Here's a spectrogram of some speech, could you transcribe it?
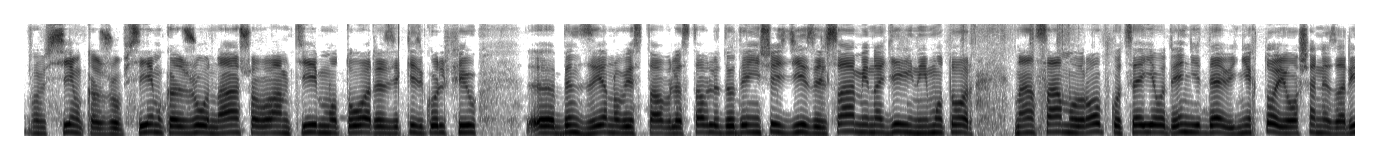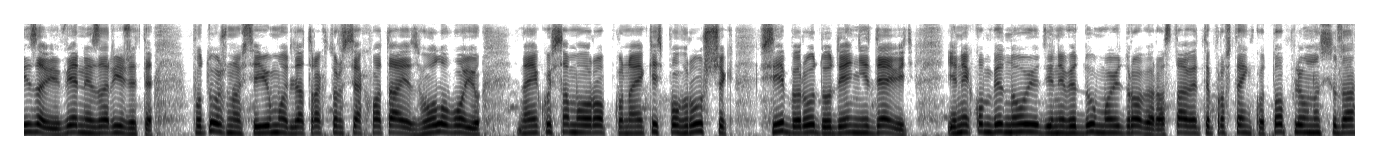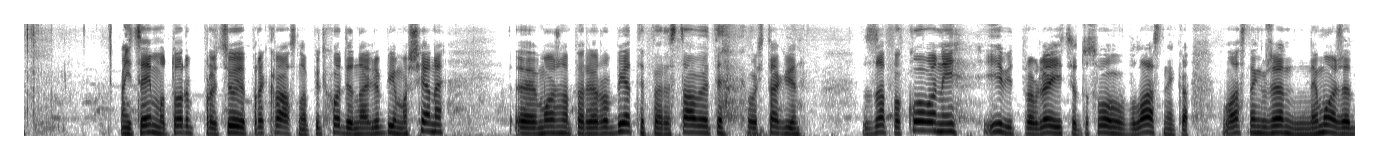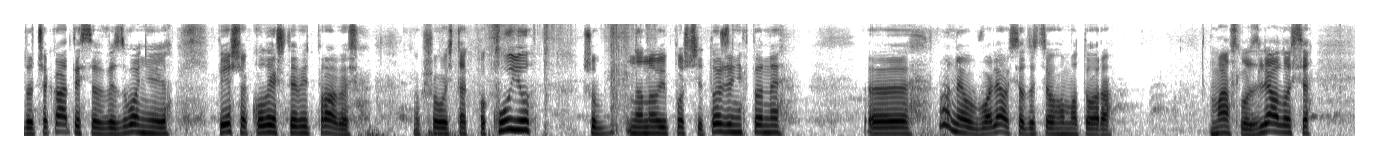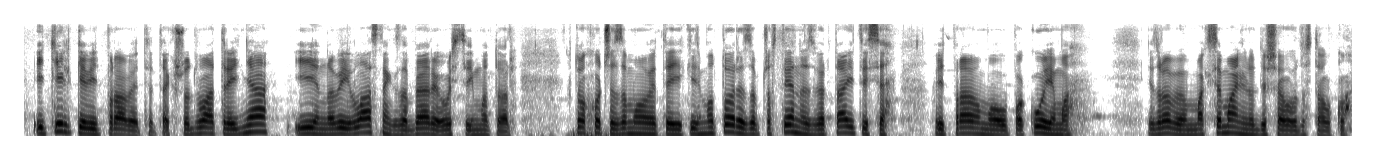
Ну, всім кажу, всім кажу, нащо вам ті мотори з якихось гольфів е, бензинові ставлю, ставлю до 1.6 дізель, самий надійний мотор на саму робку це є 1.9. Ніхто його ще не зарізав і ви не заріжете. Потужності йому для тракторця хватає з головою на якусь саморобку, на якийсь погрузчик. Всі беруть 1.9 і не комбінують, і не видумують дровера. Ставите простенько топливну сюди. І цей мотор працює прекрасно, підходить на любі машини. Е, можна переробити, переставити. Ось так він запакований і відправляється до свого власника. Власник вже не може дочекатися, визвонює, пише, коли ж ти відправиш. Так що ось так пакую, щоб на новій пошті теж ніхто не, е, ну, не обвалявся до цього мотора. Масло злялося і тільки відправити. Так що 2-3 дня і новий власник забере ось цей мотор. Хто хоче замовити якісь мотори, запчастини, звертайтеся, відправимо, упакуємо і зробимо максимально дешеву доставку.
